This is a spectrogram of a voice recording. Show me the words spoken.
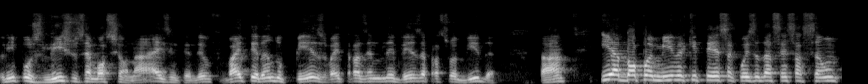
limpa os lixos emocionais, entendeu? Vai tirando peso, vai trazendo leveza para sua vida, tá? E a dopamina que tem essa coisa da sensação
